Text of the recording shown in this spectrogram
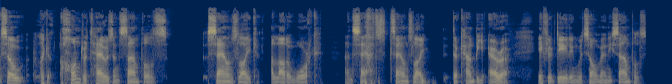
So like a hundred thousand samples sounds like a lot of work and sounds sounds like there can be error if you're dealing with so many samples.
